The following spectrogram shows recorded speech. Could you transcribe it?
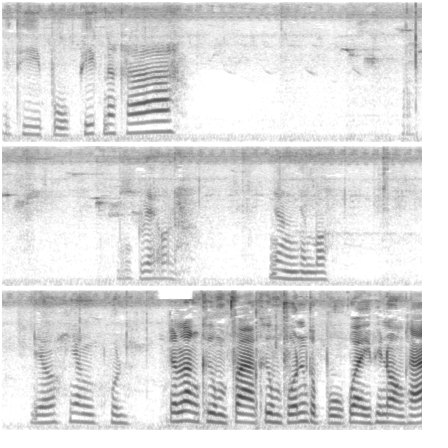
วิธีปลูกพริกนะคะปลูก แล้วล่ะยังเห็นบ่เดี๋ยวยังคุณกำลังคืมฟ้าคืมฝนกับปลูกไว้พี่น้องคะ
